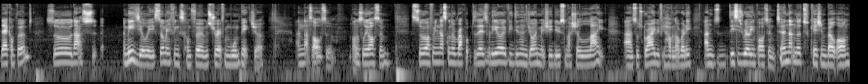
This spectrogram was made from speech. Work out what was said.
They're confirmed. So that's immediately so many things confirmed straight from one picture. And that's awesome. Honestly awesome. So I think that's going to wrap up today's video. If you did enjoy make sure you do smash a like and subscribe if you haven't already. And this is really important. Turn that notification bell on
